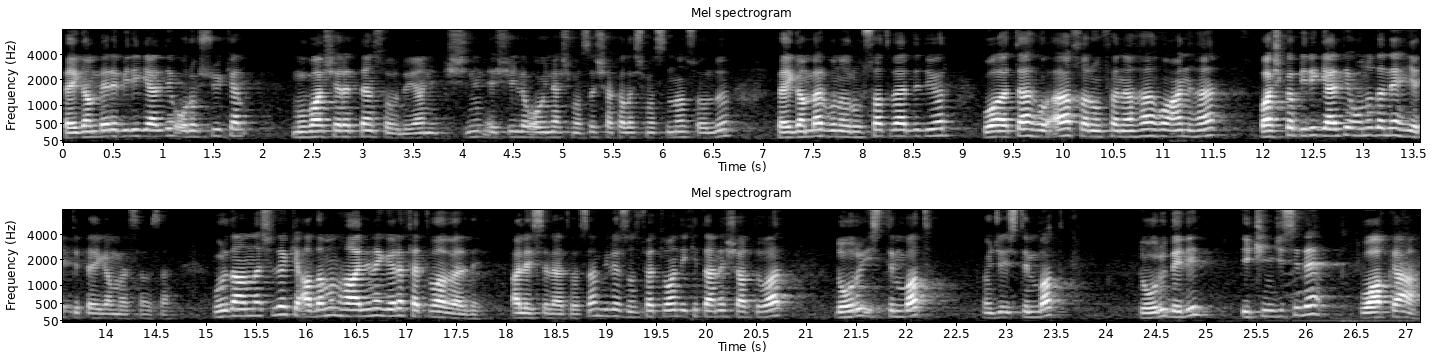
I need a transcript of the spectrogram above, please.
Peygambere biri geldi oruçluyken mübaşeretten sordu. Yani kişinin eşiyle oynaşması, şakalaşmasından sordu. Peygamber buna ruhsat verdi diyor. وَاَتَاهُ آخَرٌ فَنَهَاهُ عَنْهَا Başka biri geldi onu da nehyetti Peygamber sallallahu aleyhi ve sellem. Burada anlaşılıyor ki adamın haline göre fetva verdi aleyhissalatü vesselam. Biliyorsunuz fetvanın iki tane şartı var. Doğru istinbat, önce istinbat, doğru delil. İkincisi de vakıa,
